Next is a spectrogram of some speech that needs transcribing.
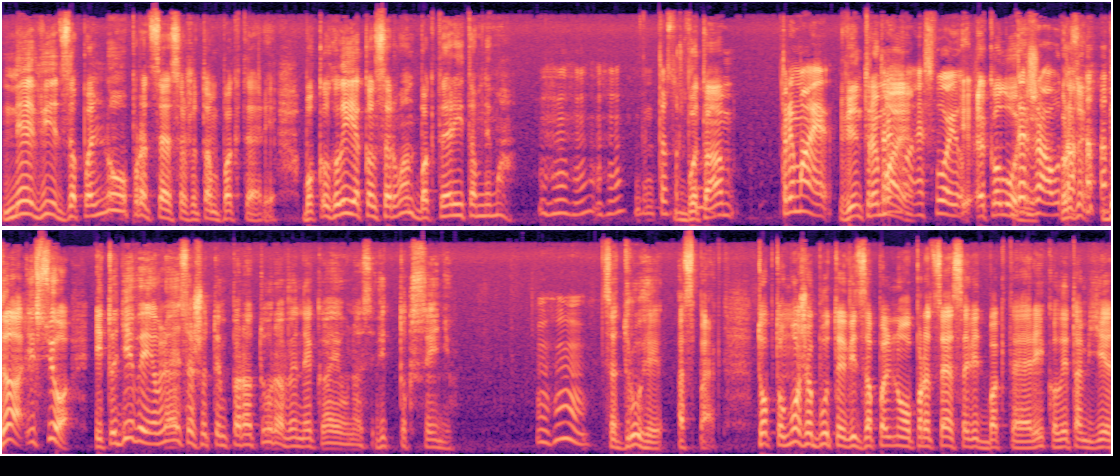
не від запального процесу, що там бактерії, бо коли є консервант, бактерій там нема. Він то Бо там тримає, він тримає, тримає свою екологію. державу. так. Розумі- Да, і все. І тоді виявляється, що температура виникає у нас від токсинів. Це другий аспект. Тобто може бути від запального процесу від бактерій, коли там є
